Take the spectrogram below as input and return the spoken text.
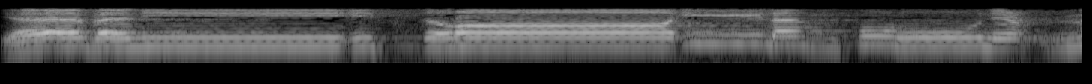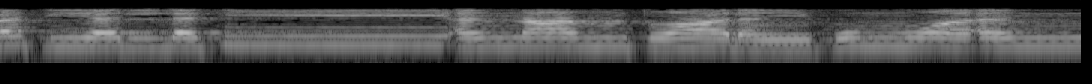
يا بني إسرائيل اذكروا نعمتي التي أنعمت عليكم وأني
